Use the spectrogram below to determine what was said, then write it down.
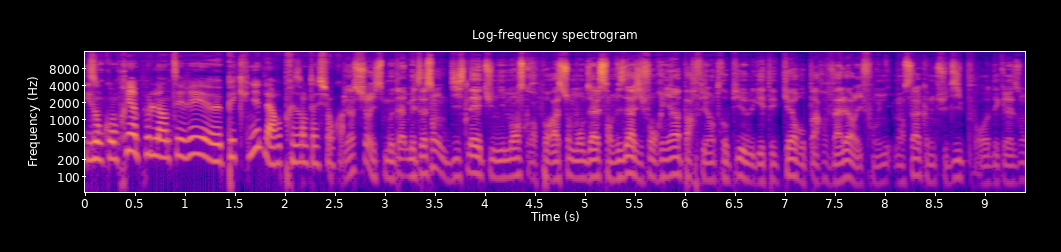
ils ont compris un peu l'intérêt euh, pécunier de la représentation quoi. Bien sûr, ils se modernisent. Mais de toute façon, Disney est une immense corporation mondiale sans visage. Ils font rien par philanthropie ou gaieté de cœur ou par valeur. Ils font uniquement ça, comme tu dis, pour des raisons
